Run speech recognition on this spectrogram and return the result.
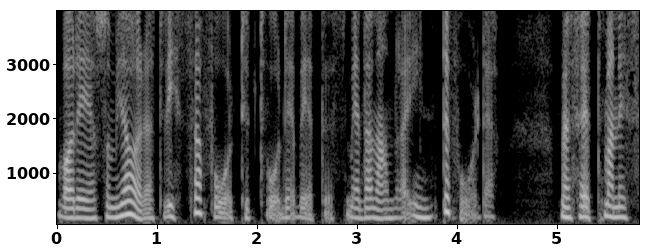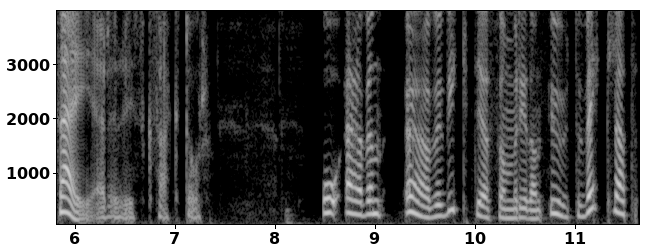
vad det är som gör att vissa får typ 2-diabetes medan andra inte får det. Men fetman i sig är en riskfaktor. Och även överviktiga som redan utvecklat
